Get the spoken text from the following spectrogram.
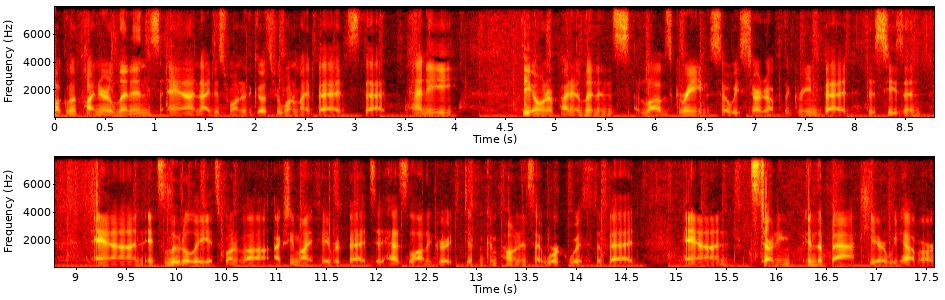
Welcome to Pioneer Linens, and I just wanted to go through one of my beds that Penny, the owner of Pioneer Linens, loves green. So we started off with a green bed this season, and it's literally, it's one of uh, actually my favorite beds. It has a lot of great different components that work with the bed. And starting in the back here, we have our,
